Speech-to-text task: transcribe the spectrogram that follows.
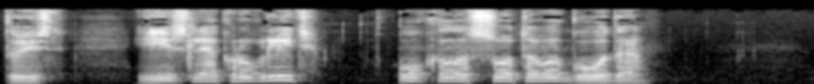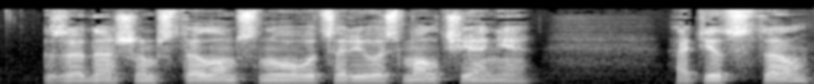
то есть, если округлить, около сотого года. За нашим столом снова воцарилось молчание. Отец встал,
